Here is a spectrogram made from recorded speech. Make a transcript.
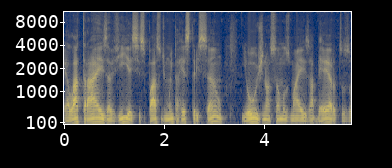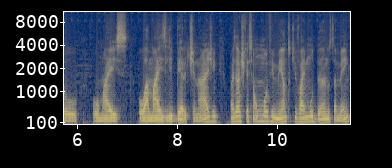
é, lá atrás havia esse espaço de muita restrição e hoje nós somos mais abertos ou, ou mais ou há mais libertinagem, mas eu acho que esse é um movimento que vai mudando também.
